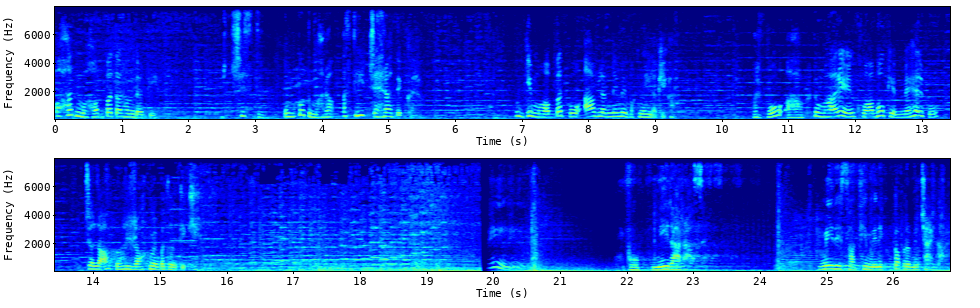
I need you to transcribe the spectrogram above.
बहुत मोहब्बत और हमदर्दी है। जिस दिन उनको तुम्हारा असली चेहरा दिख गया उनकी मोहब्बत को आग लगने में वक्त नहीं लगेगा। और वो आग तुम्हारे इन ख्वाबों के महल को जलाकर राख में बदल देगी। वो मेरा राज है। मेरे साथ ही मेरे कब्र में जाएगा।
